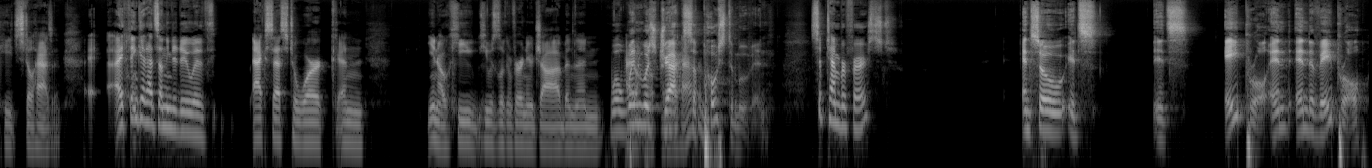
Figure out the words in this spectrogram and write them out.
he still hasn't. I think it had something to do with access to work and you know he he was looking for a new job and then well when was jack supposed to move in? September 1st and so it's it's april end end of april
